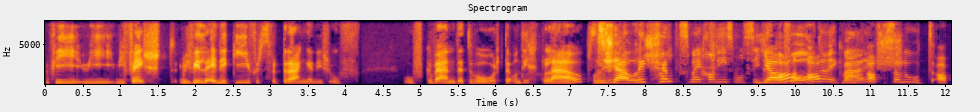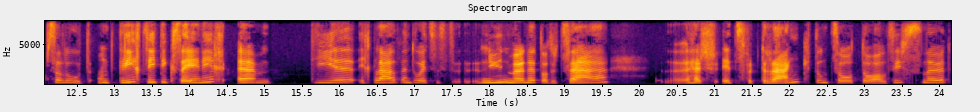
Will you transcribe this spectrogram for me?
wie, wie, wie fest, wie viel Energie fürs Verdrängen ist auf, aufgewendet worden. Und ich glaube, es ist ja auch ein Schutzmechanismus in der ja, Überforderung, ab, weißt? Absolut, absolut. Und gleichzeitig sehe ich, ähm, die, ich glaube, wenn du jetzt neun Monate oder zehn hast jetzt verdrängt und so da, als ist es nicht.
